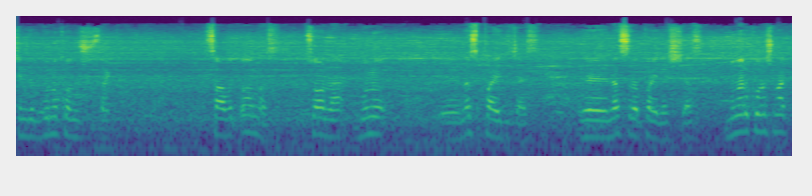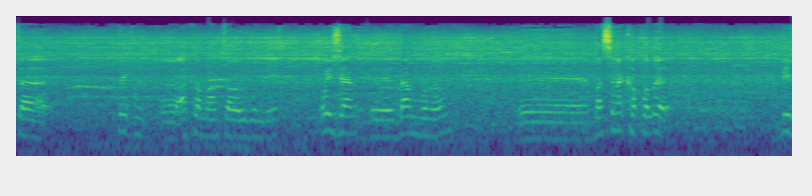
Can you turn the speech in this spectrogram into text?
Şimdi bunu konuşursak sağlıklı olmaz. Sonra bunu e, nasıl pay edeceğiz? E, nasıl paylaşacağız? Bunları konuşmak da pek e, akla mantığa uygun değil. O yüzden e, ben bunu e, basına kapalı bir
